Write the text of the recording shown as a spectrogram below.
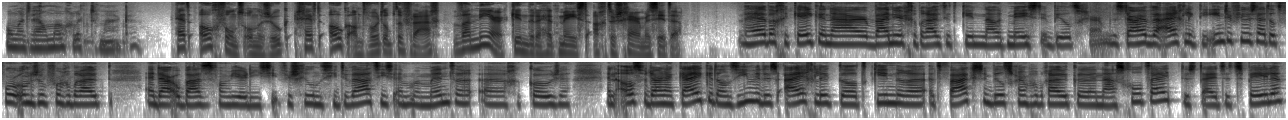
om het wel mogelijk te maken. Het oogfondsonderzoek geeft ook antwoord op de vraag wanneer kinderen het meest achter schermen zitten we hebben gekeken naar wanneer gebruikt het kind nou het meest een beeldscherm. Dus daar hebben we eigenlijk die interviews uit dat vooronderzoek voor gebruikt. En daar op basis van weer die verschillende situaties en momenten uh, gekozen. En als we daarnaar kijken, dan zien we dus eigenlijk dat kinderen het vaakst een beeldscherm gebruiken na schooltijd, dus tijdens het spelen.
